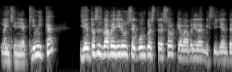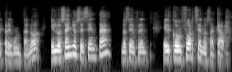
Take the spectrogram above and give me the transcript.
la ingeniería química. Y entonces va a venir un segundo estresor que va a abrir a mi siguiente pregunta, ¿no? En los años 60 nos el confort se nos acaba.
